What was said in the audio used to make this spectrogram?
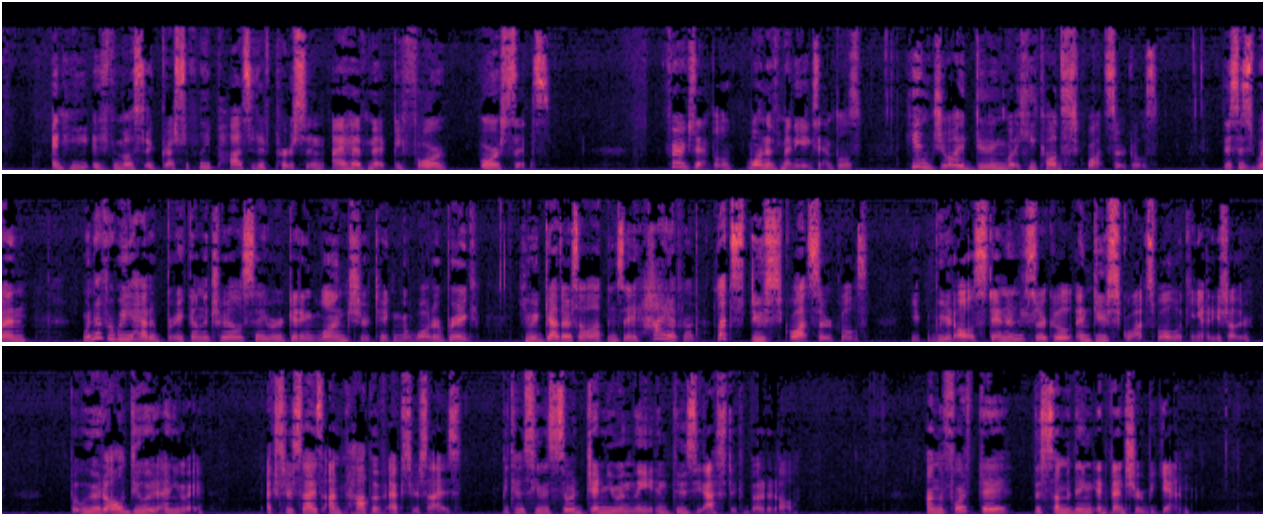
and he is the most aggressively positive person I have met before or since. For example, one of many examples, he enjoyed doing what he called squat circles. This is when, whenever we had a break on the trail, say we were getting lunch or taking a water break, he would gather us all up and say, Hi everyone, let's do squat circles. We would all stand in a circle and do squats while looking at each other. But we would all do it anyway. Exercise on top of exercise, because he was so genuinely enthusiastic about it all. On the fourth day, the summiting adventure began.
